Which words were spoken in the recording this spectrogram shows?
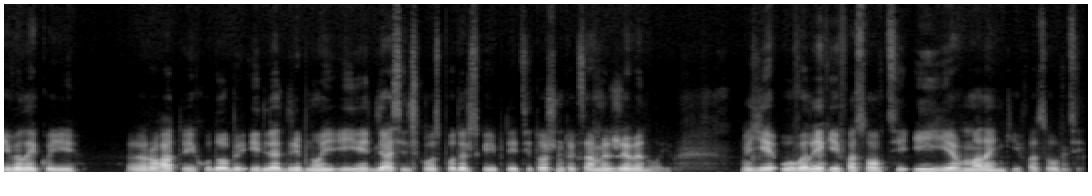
і великої е, рогатої худоби, і для дрібної, і є для сільськогосподарської птиці. Точно так само з живиною. Є у великій фасовці і є в маленькій фасовці.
